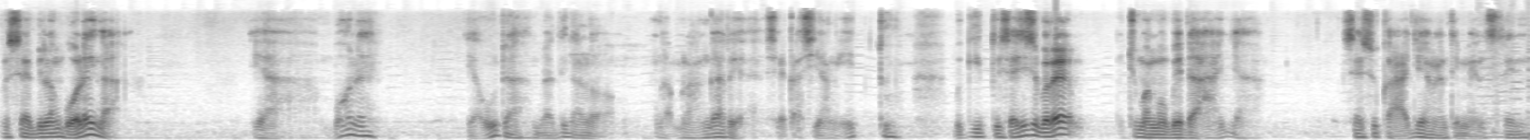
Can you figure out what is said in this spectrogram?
Terus saya bilang boleh nggak? Ya boleh. Ya udah berarti kalau nggak melanggar ya. Saya kasih yang itu. Begitu. Saya sih sebenarnya cuma mau beda aja. Saya suka aja yang anti mainstream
